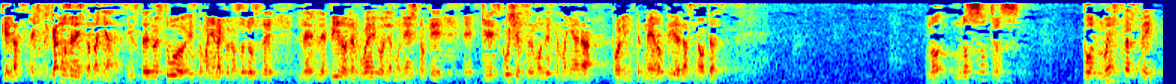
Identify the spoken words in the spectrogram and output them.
que las explicamos en esta mañana. Si usted no estuvo esta mañana con nosotros, le, pido, le ruego, le amonesto que, eh, que escuche el sermón de esta mañana por el internet o pide las notas. No, nosotros, por nuestra fe,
